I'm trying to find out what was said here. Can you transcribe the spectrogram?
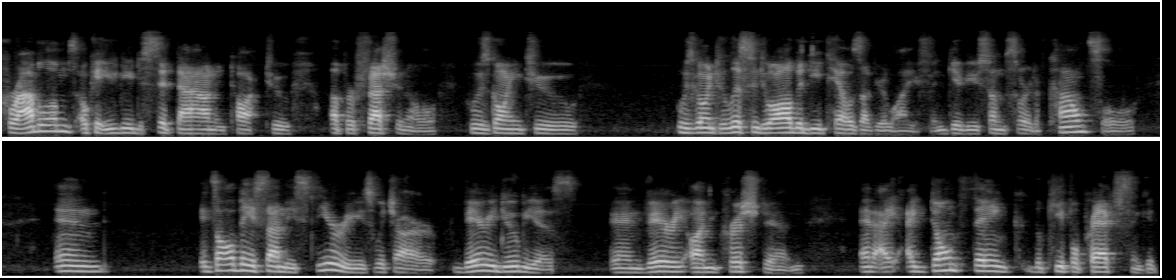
problems? Okay, you need to sit down and talk to a professional who's going to who's going to listen to all the details of your life and give you some sort of counsel. And it's all based on these theories, which are very dubious and very unchristian. And I, I don't think the people practicing it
